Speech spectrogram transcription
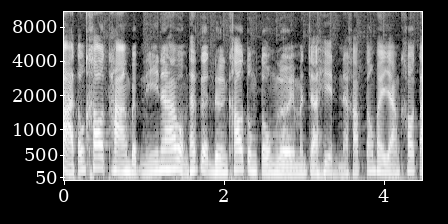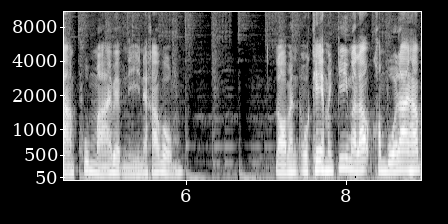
ป่าต้องเข้าทางแบบนี้นะครับผม ถ้าเกิดเดินเข้าตรงๆเลย มันจะเห็นนะครับ ต้องพยายามเข้าตามพุ่มไม้แบบนี้นะครับผม รอมันโอเค มันกิ้งมาแล้วคอมโบได้ครับ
